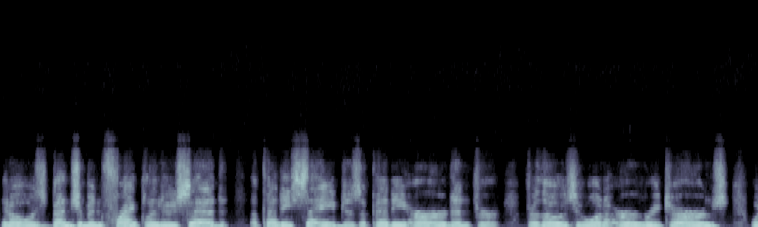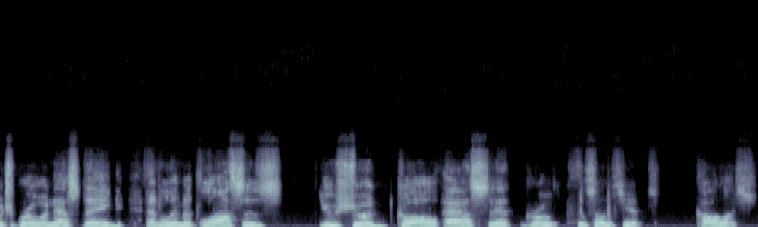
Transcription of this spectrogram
You know, it was Benjamin Franklin who said, a penny saved is a penny earned. And for, for those who want to earn returns, which grow a nest egg and limit losses, you should call Asset Growth Associates. Call us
